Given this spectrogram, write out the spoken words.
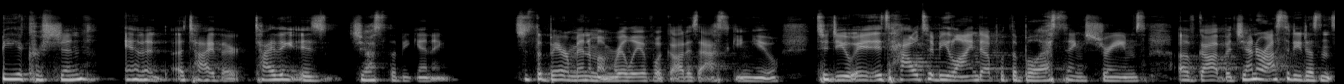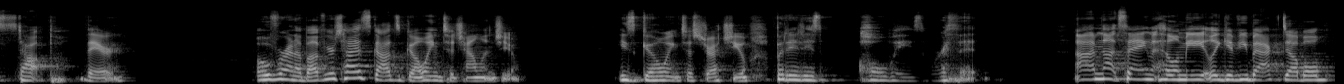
Be a Christian and a, a tither. Tithing is just the beginning. It's just the bare minimum, really, of what God is asking you to do. It's how to be lined up with the blessing streams of God. But generosity doesn't stop there. Over and above your tithes, God's going to challenge you. He's going to stretch you, but it is always worth it. I'm not saying that he'll immediately give you back double,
